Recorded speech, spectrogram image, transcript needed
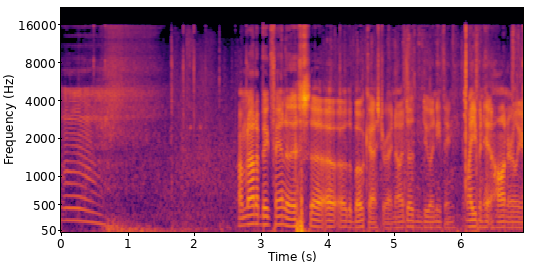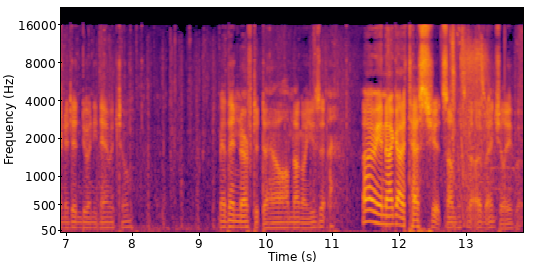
Hmm. I'm not a big fan of this, uh, of the bowcaster right now. It doesn't do anything. I even hit Han earlier and it didn't do any damage to him. They then nerfed it to hell. I'm not gonna use it. I mean, I gotta test shit some eventually, but.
